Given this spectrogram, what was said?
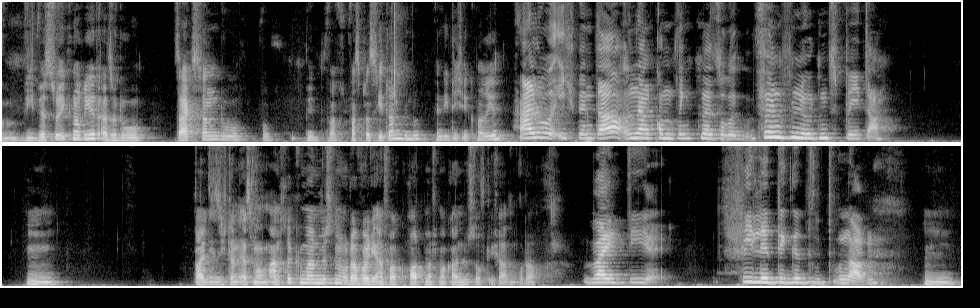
Wie wirst du ignoriert? Also du sagst dann, du, wie, was, passiert dann, wenn, du, wenn die dich ignorieren? Hallo, ich bin da und dann kommt nichts mehr zurück. Fünf Minuten später. Hm. Weil die sich dann erstmal um andere kümmern müssen oder weil die einfach gerade manchmal keine Lust auf dich haben, oder? Weil die viele Dinge zu tun haben. Hm.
